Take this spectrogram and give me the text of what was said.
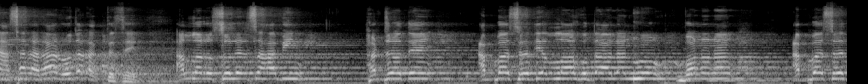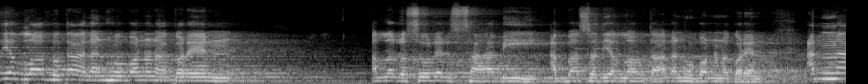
নাসারারা রোজা রাখতেছে। আল্লাহ রসুলের সাহাবি হজরতে আব্বাস রাজি আল্লাহ বর্ণনা, আব্বাস রাজি আল্লাহ বর্ণনা করেন আল্লাহ রসুলের সাহাবি আব্বাস রাদি আল্লাহ তালানহু বর্ণনা করেন আন্না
